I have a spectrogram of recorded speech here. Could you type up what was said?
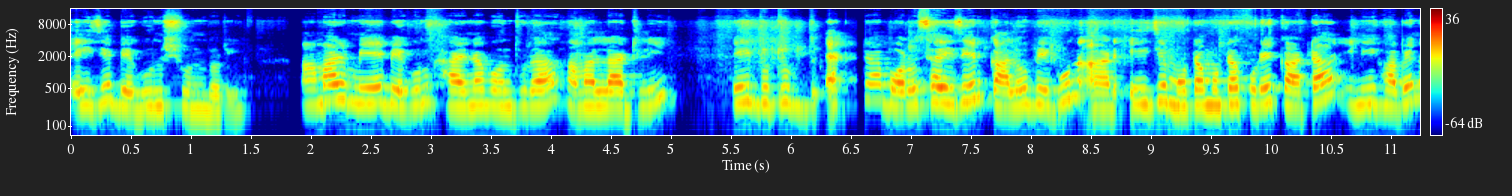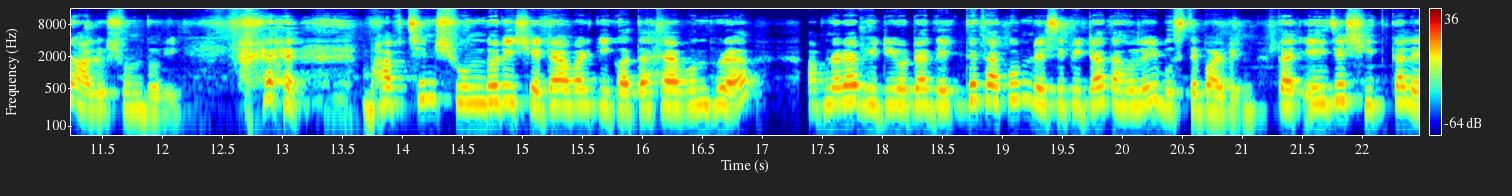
এই যে বেগুন সুন্দরী। আমার মেয়ে বেগুন খায় না বন্ধুরা, আমার লাডলি। এই দুটো একটা বড় সাইজের কালো বেগুন আর এই যে মোটা মোটা করে কাটা, ইনি হবেন আলু সুন্দরী। ভাবছেন সুন্দরী, সেটা আবার কি কথা? হ্যাঁ বন্ধুরা আপনারা ভিডিওটা দেখতে থাকুন রেসিপিটা তাহলেই বুঝতে পারবেন। তা এই যে শীতকালে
